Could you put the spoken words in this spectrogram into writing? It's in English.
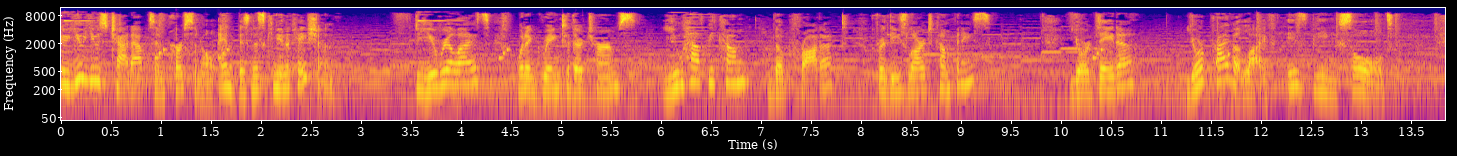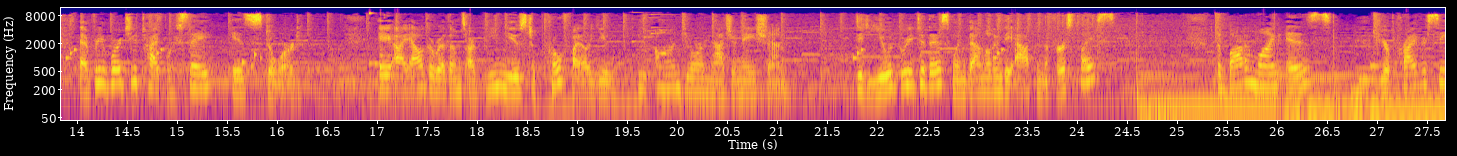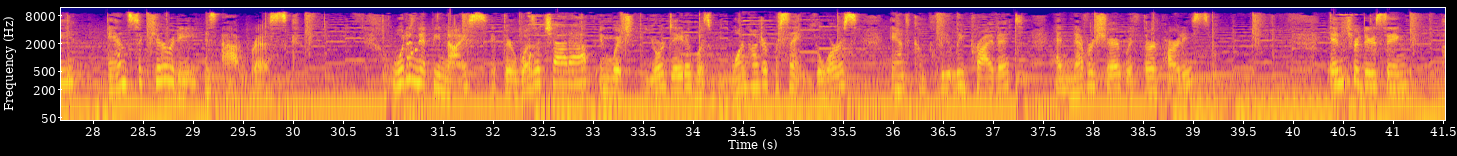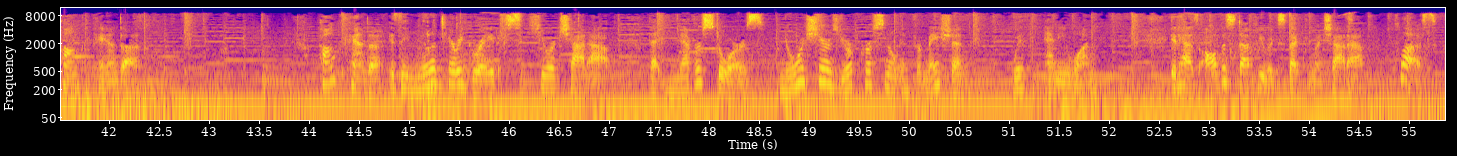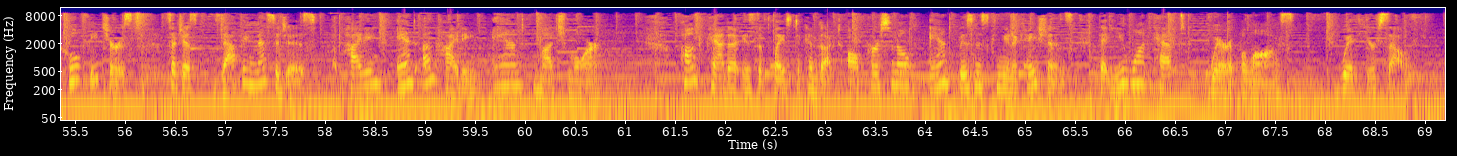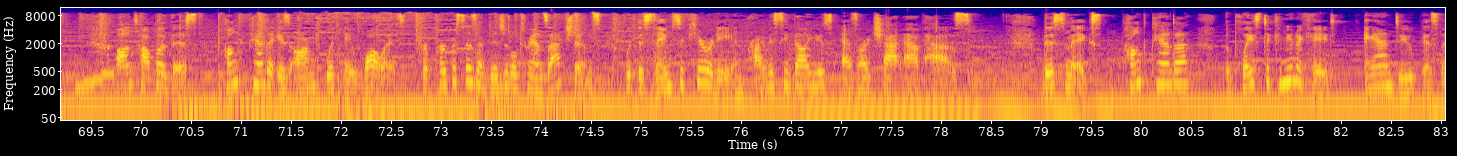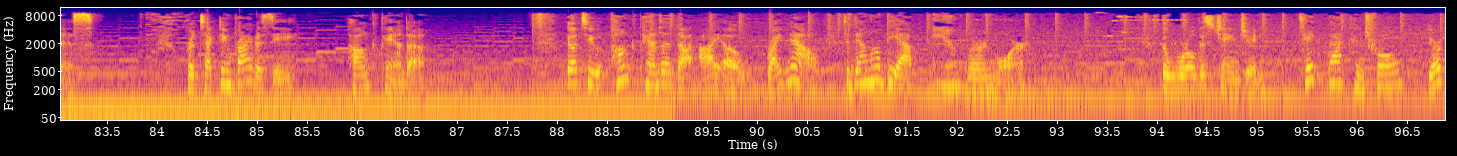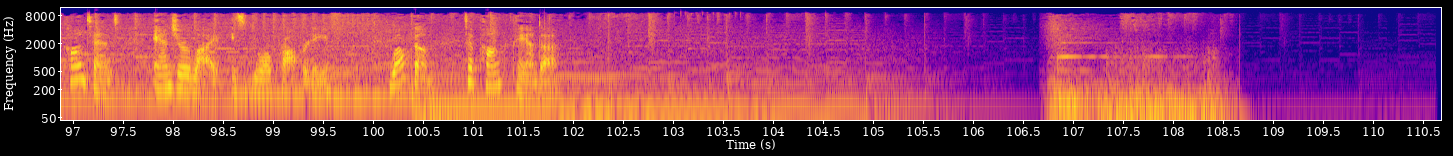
Do you use chat apps in personal and business communication? Do you realize when agreeing to their terms, you have become the product for these large companies? Your data, your private life is being sold. Every word you type or say is stored. AI algorithms are being used to profile you beyond your imagination. Did you agree to this when downloading the app in the first place? The bottom line is your privacy and security is at risk. Wouldn't it be nice if there was a chat app in which your data was 100% yours and completely private and never shared with third parties? Introducing Punk Panda. Punk Panda is a military grade secure chat app that never stores nor shares your personal information with anyone. It has all the stuff you expect from a chat app, plus cool features such as zapping messages, hiding and unhiding, and much more. Punk Panda is the place to conduct all personal and business communications that you want kept where it belongs, with yourself. On top of this, Punk Panda is armed with a wallet for purposes of digital transactions with the same security and privacy values as our chat app has. This makes Punk Panda the place to communicate and do business. Protecting privacy, Punk Panda. Go to punkpanda.io right now to download the app and learn more. The world is changing. Take back control. Your content and your life is your property. Welcome to Punk Panda.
